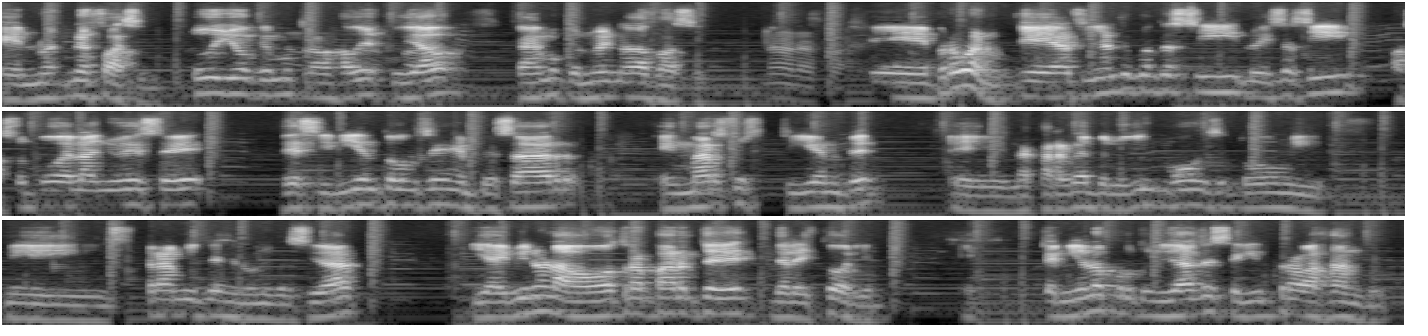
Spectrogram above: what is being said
eh, no, no, es fácil. Tú y yo que hemos trabajado y estudiado, sabemos que no es nada fácil. No, no es fácil. Eh, pero bueno, eh, al final de cuentas sí, lo hice así, pasó todo el año ese, decidí entonces empezar en marzo siguiente eh, la carrera de periodismo, hice todos mi, mis trámites en la universidad y ahí vino la otra parte de la historia. Eh, tenía la oportunidad de seguir trabajando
